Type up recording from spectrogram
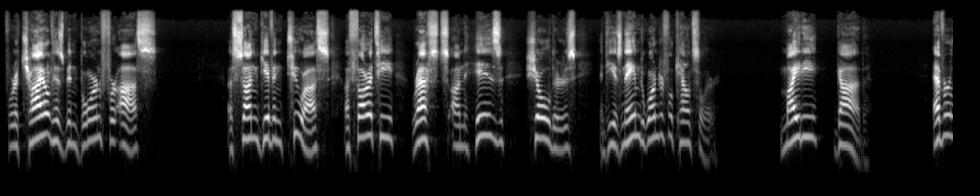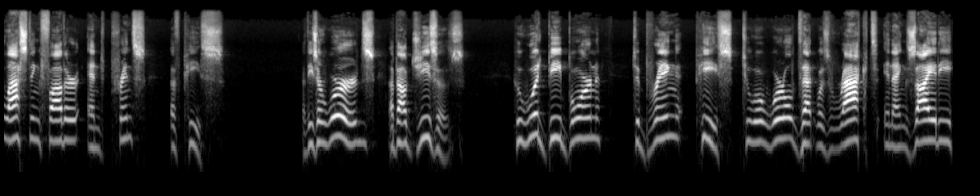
For a child has been born for us, a son given to us, authority rests on his shoulders, and he is named Wonderful Counselor, Mighty God, Everlasting Father, and Prince of Peace. Now, these are words about Jesus, who would be born to bring peace to a world that was racked in anxiety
